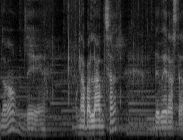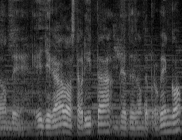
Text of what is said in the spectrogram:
¿no? de una balanza de ver hasta dónde he llegado hasta ahorita desde donde provengo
